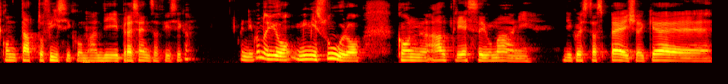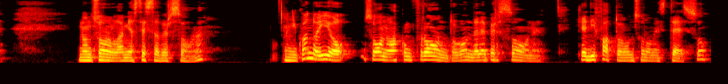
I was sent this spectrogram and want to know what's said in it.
contatto fisico, ma di presenza fisica, quindi quando io mi misuro con altri esseri umani di questa specie che non sono la mia stessa persona, quindi quando io sono a confronto con delle persone che di fatto non sono me stesso,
